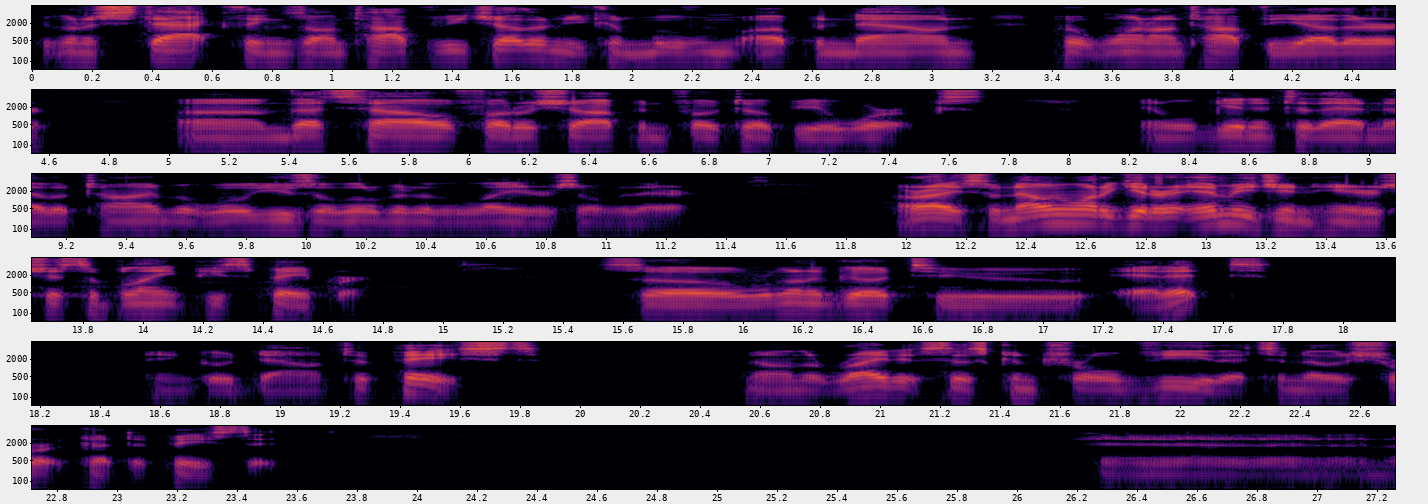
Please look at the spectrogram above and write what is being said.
you're going to stack things on top of each other, and you can move them up and down, put one on top of the other. Um, that's how Photoshop and Photopea works. And we'll get into that another time, but we'll use a little bit of the layers over there. Alright, so now we want to get our image in here. It's just a blank piece of paper. So we're going to go to Edit and go down to Paste. Now on the right it says Control V. That's another shortcut to paste it. And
